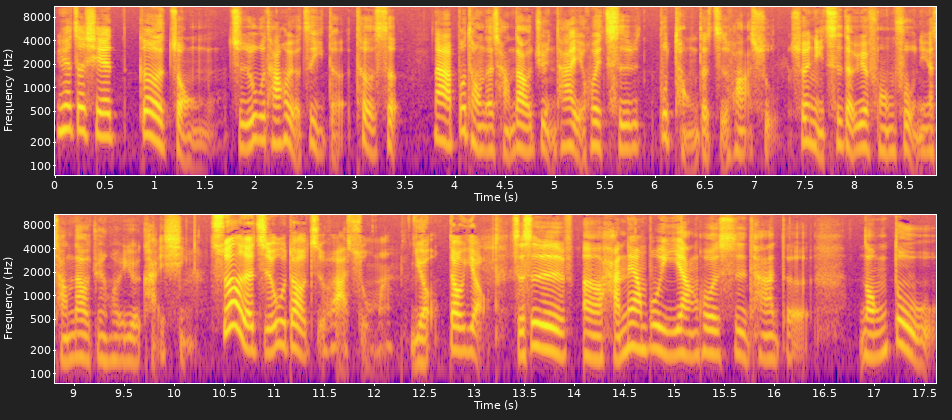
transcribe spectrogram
因为这些各种植物它会有自己的特色，那不同的肠道菌它也会吃不同的植化素，所以你吃得越丰富，你的肠道菌会越开心。所有的植物都有植化素吗？有，都有，只是呃含量不一样，或是它的。浓度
